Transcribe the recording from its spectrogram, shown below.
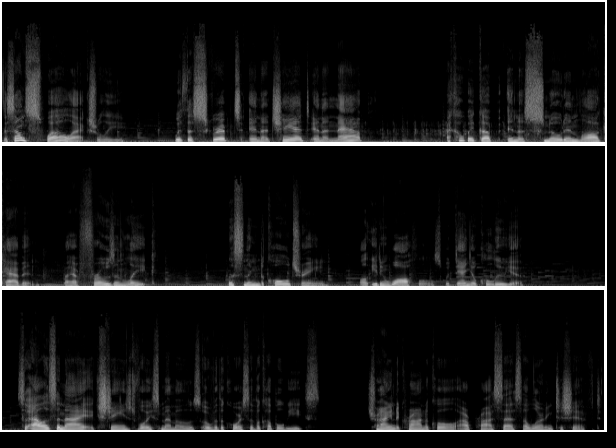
That sounds swell, actually. With a script and a chant and a nap, I could wake up in a snowed in log cabin by a frozen lake, listening to Coltrane while eating waffles with Daniel Kaluuya. So Alice and I exchanged voice memos over the course of a couple weeks, trying to chronicle our process of learning to shift.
